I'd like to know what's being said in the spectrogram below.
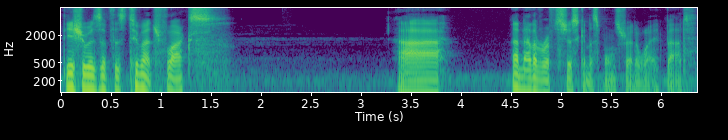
the issue is if there's too much flux, uh, another rift's just going to spawn straight away, but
